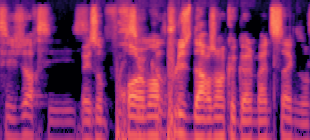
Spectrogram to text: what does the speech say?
C'est genre, c'est. Ils ont probablement plus d'argent que Goldman Sachs, donc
